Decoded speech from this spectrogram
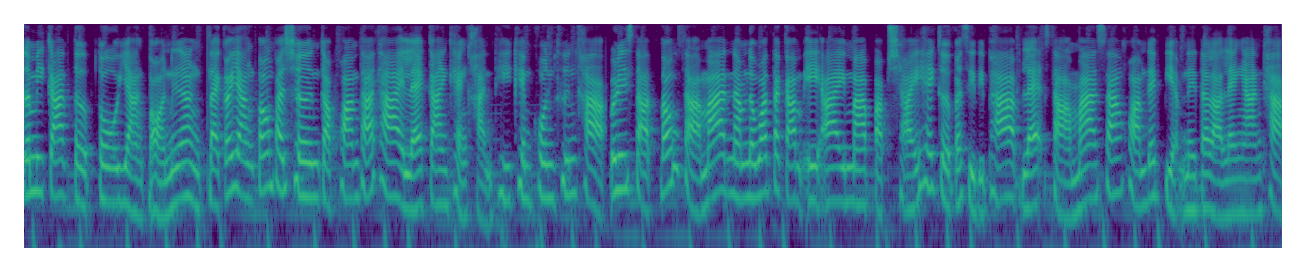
จะมีการเติบโตอย่างต่อเนื่อง แต่ก็ยังต้องเผชิญกับความท้าทายและการแข่งขันที่เข้มข้นขึ้นค่ะ บริษัทต้องสามารถนำนวัตกรรม AI มาปรับใช้ให้เกิดประสิทธิภาพ และสามารถสร้างความได้เปรียบในตลาดแรงงานค่ะ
